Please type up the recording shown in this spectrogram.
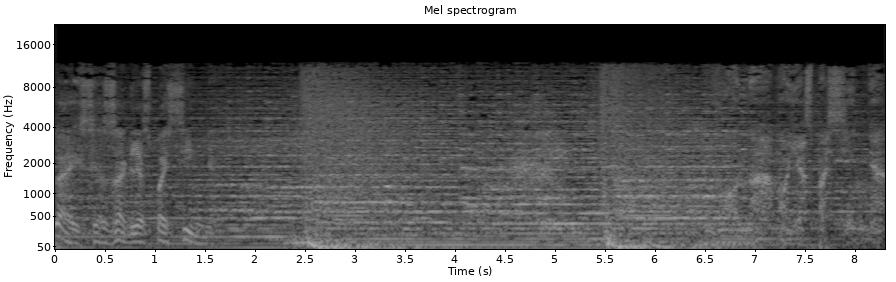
Покайся задля спасіння. Вона моє спасіння.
